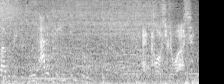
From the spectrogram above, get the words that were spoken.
Allow the Reaper to move out of the influence. And closer to us.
